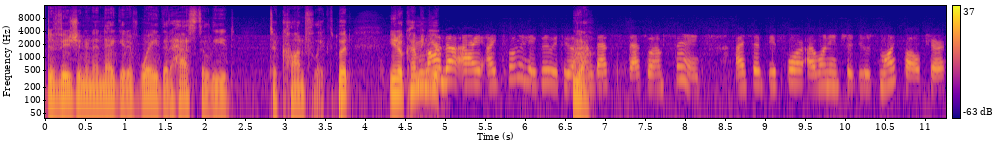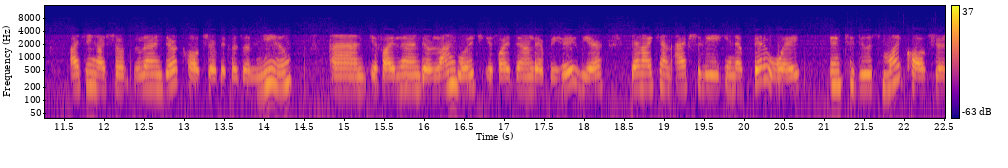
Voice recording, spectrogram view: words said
division in a negative way. That it has to lead to conflict. But you know, coming no, no, I, I totally agree with you, Yeah. and that's that's what I'm saying. I said before I want to introduce my culture. I think I should learn their culture because I'm new, and if I learn their language, if I learn their behavior, then I can actually, in a better way, introduce my culture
